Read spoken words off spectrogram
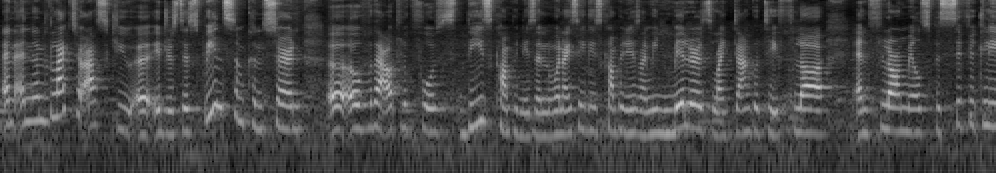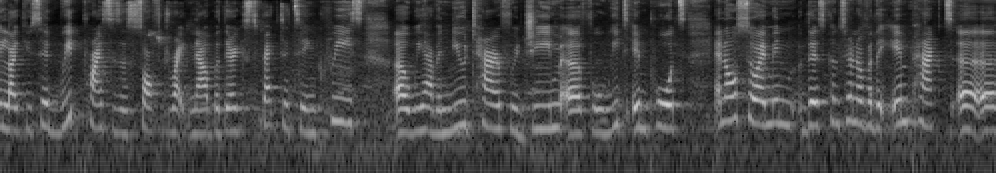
And, and I'd like to ask you, uh, Idris, there's been some concern uh, over the outlook for these companies. And when I say these companies, I mean millers like Dangote Flour and Flour Mill specifically. Like you said, wheat prices are soft right now, but they're expected to increase. Uh, we have a new tariff regime uh, for wheat imports. And also, I mean, there's concern over the impact uh,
